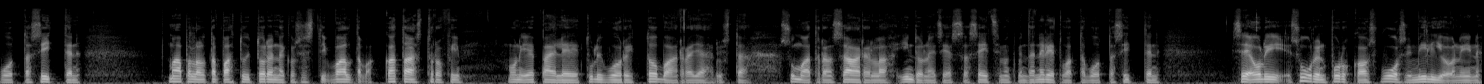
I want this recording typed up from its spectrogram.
vuotta sitten. Maapallolla tapahtui todennäköisesti valtava katastrofi. Moni epäilee tulivuori Toban räjähdystä Sumatran saarella Indonesiassa 74 000 vuotta sitten. Se oli suurin purkaus vuosi miljooniin.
